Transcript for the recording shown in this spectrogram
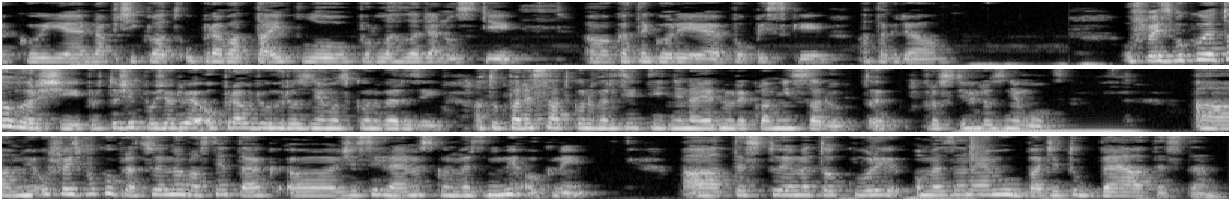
jako je například úprava titlu podle hledanosti, eh, kategorie, popisky a tak dále. U Facebooku je to horší, protože požaduje opravdu hrozně moc konverzí. A to 50 konverzí týdně na jednu reklamní sadu. To je prostě hrozně moc. A my u Facebooku pracujeme vlastně tak, eh, že si hrajeme s konverzními okny a testujeme to kvůli omezenému budgetu BA testem.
